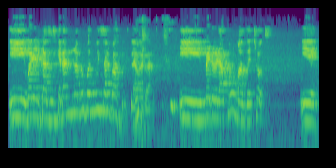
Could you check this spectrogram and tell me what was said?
Y bueno, el caso es que eran unas rumbas muy salvajes, la verdad. Y, pero era como más de shots. Y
